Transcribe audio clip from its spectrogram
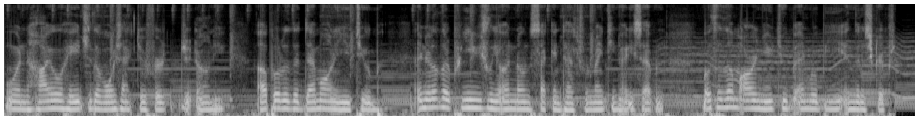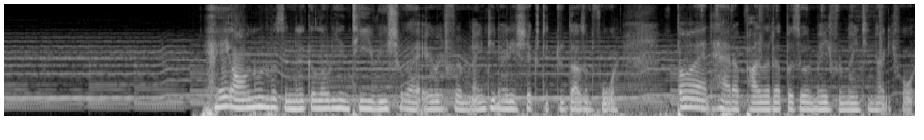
when Hyo H, the voice actor for Johnny, uploaded the demo on YouTube, and another previously unknown second test from 1997. Both of them are on YouTube and will be in the description. Hey Arnold was a Nickelodeon TV show that aired from 1996 to 2004, but had a pilot episode made from 1994.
